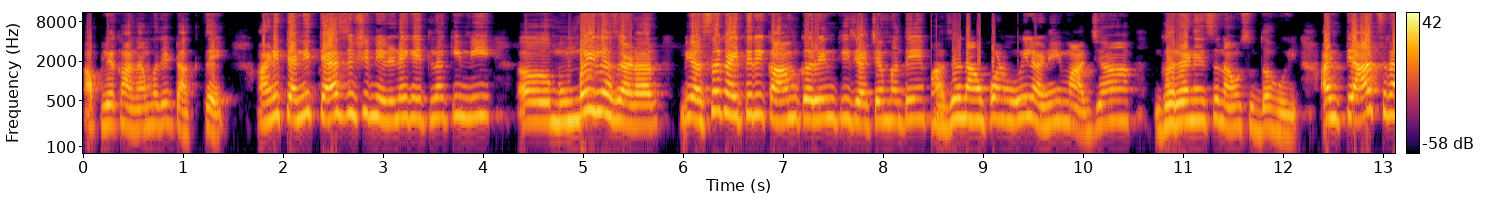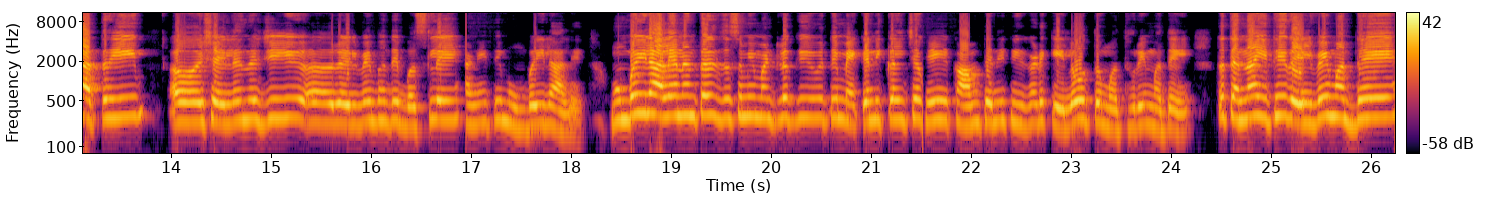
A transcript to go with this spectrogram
आपल्या कानामध्ये टाकतंय. आणि त्यांनी त्याच दिवशी निर्णय घेतला की मी मुंबईला जाणार. मी असं काहीतरी काम करेन की ज्याच्यामध्ये माझं नाव पण होईल आणि माझ्या घराण्याचं नाव सुद्धा होईल. आणि त्याच रात्री शैलेंद्रजी रेल्वेमध्ये बसले आणि ते मुंबईला आले. मुंबईला आल्यानंतर जसं मी म्हटलं की ते मेकॅनिकलचं हे काम त्यांनी तिकडे केलं होतं मथुरेमध्ये. तर त्यांना इथे रेल्वेमध्ये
